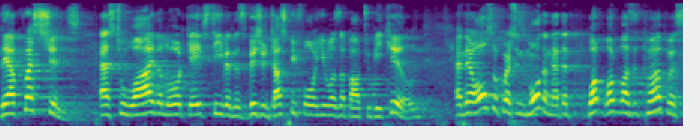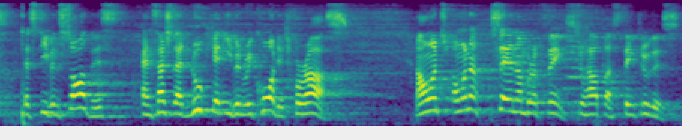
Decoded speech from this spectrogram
There are questions as to why the Lord gave Stephen this vision just before he was about to be killed. And there are also questions more than that, that what, what was its purpose that Stephen saw this and such that Luke can even record it for us. Now, I want, I want to say a number of things to help us think through this.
